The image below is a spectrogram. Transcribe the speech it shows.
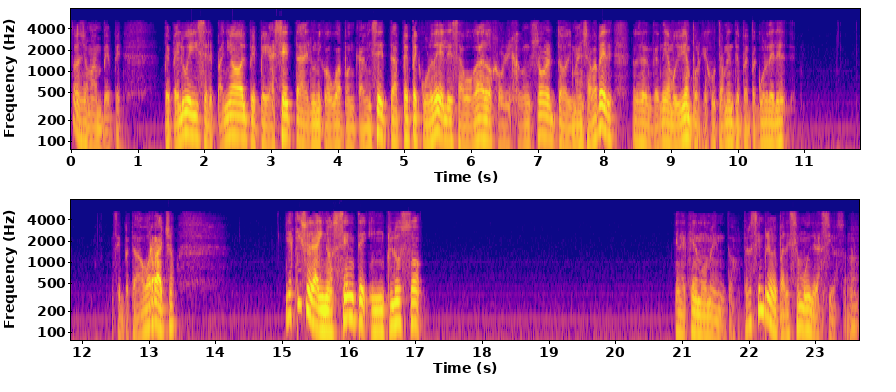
Todos se llamaban Pepe. Pepe Luis, el español, Pepe Galleta, el único guapo en camiseta, Pepe Curdeles, abogado, Jorge Suelto y Mancha Papeles. No se entendía muy bien porque justamente Pepe Curdeles siempre estaba borracho. Y aquello era inocente incluso en aquel momento, pero siempre me pareció muy gracioso, ¿no?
